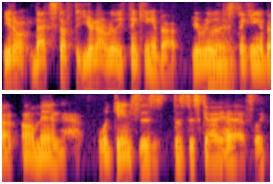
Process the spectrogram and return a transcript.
you don't that stuff that you're not really thinking about. You're really Right. just thinking about, oh man, what games does does this guy have? Like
